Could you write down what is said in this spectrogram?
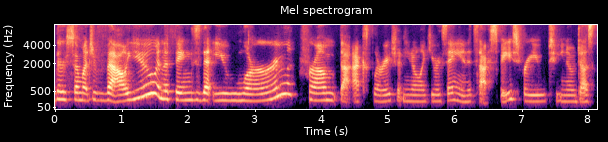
there's so much value in the things that you learn from that exploration you know like you were saying it's that space for you to you know just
